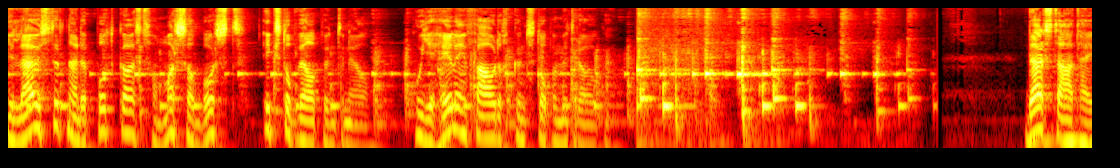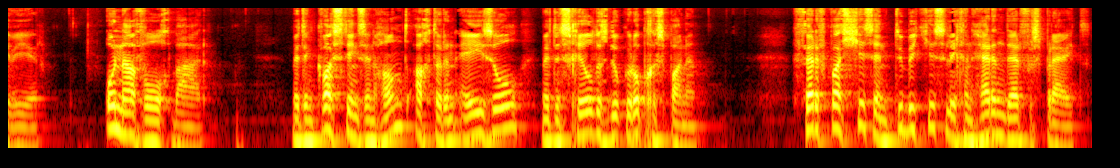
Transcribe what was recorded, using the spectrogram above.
Je luistert naar de podcast van Marcel Borst, ikstopwel.nl. Hoe je heel eenvoudig kunt stoppen met roken. Daar staat hij weer, onnavolgbaar. Met een kwast in zijn hand achter een ezel met een schildersdoek erop gespannen. Verfkwastjes en tubetjes liggen her en der verspreid.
